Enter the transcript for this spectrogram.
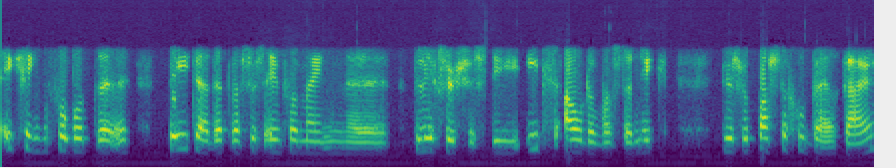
ik ging bijvoorbeeld... Uh, Peter, dat was dus een van mijn uh, die iets ouder was dan ik. Dus we pasten goed bij elkaar.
